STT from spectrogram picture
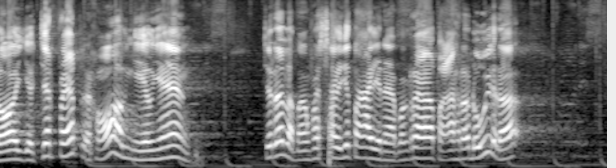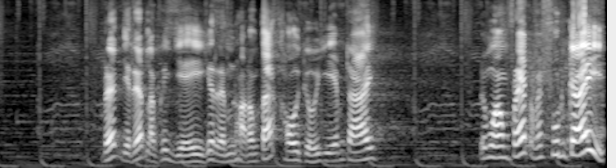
Rồi, giờ chết phép là khó hơn nhiều nha. Chứ đó là bạn phải xoay cái tay vậy nè, bạn ra tạ nó đuối rồi đó. Red gì, Red làm cái gì? Cái này mình hoạt động tác thôi, cười gì em trai? Đúng không? Fred phải full cây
